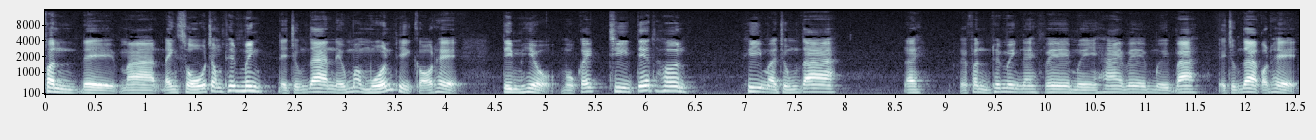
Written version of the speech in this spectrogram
phần để mà đánh số trong thuyết minh để chúng ta nếu mà muốn thì có thể tìm hiểu một cách chi tiết hơn khi mà chúng ta đây cái phần thuyết minh đây V12, V13 để chúng ta có thể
